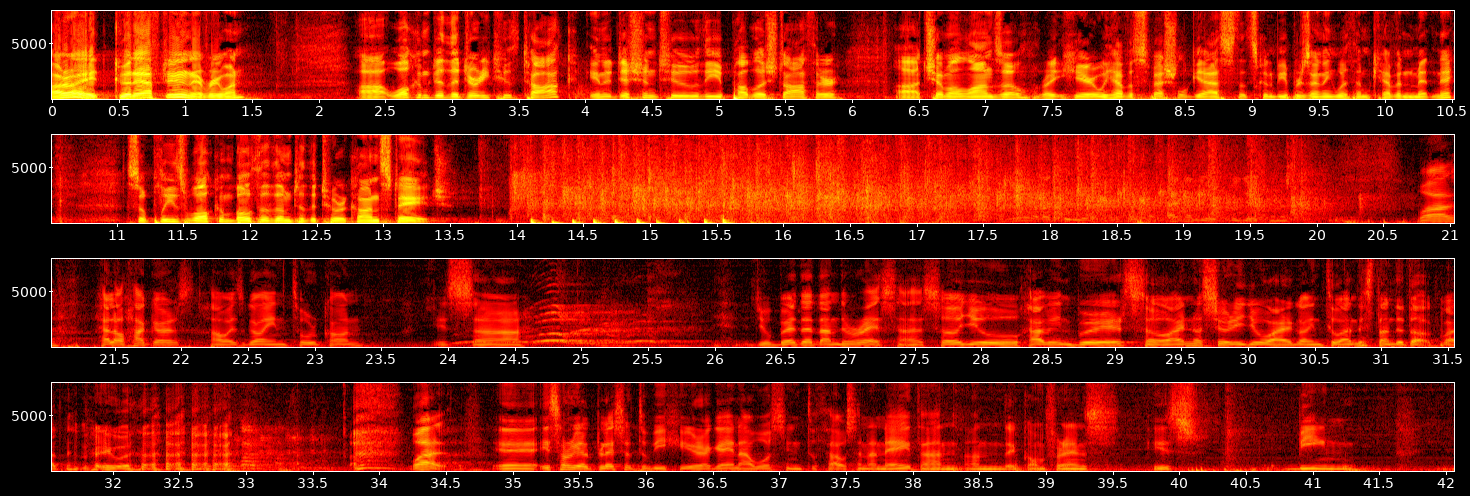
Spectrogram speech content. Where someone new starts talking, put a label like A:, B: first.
A: All right, good afternoon, everyone. Uh, welcome to the Dirty Tooth Talk. In addition to the published author, uh, Chema Alonso, right here, we have a special guest that's going to be presenting with him, Kevin Mitnick. So please welcome both of them to the TourCon stage.
B: Well, hello hackers. How is going TourCon? It's uh, you better than the rest. I saw you having beers, so I'm not sure you are going to understand the talk, but very well. well, uh, it's a real pleasure to be here again. I was in 2008, and, and the conference is being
